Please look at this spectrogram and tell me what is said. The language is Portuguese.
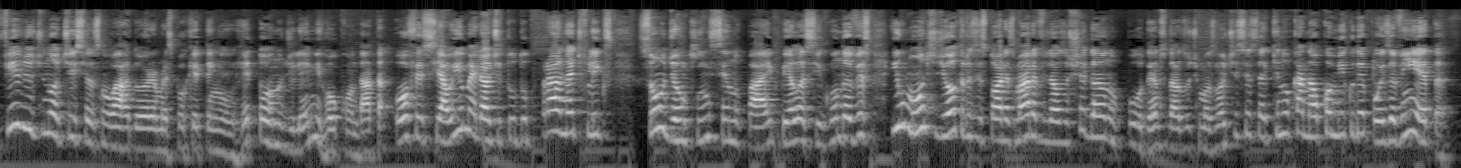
Vídeo de notícias no ar do porque tem o retorno de Lemmy Ho com data oficial e o melhor de tudo pra Netflix, Son John Kim sendo pai pela segunda vez e um monte de outras histórias maravilhosas chegando por dentro das últimas notícias aqui no canal comigo depois da vinheta.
